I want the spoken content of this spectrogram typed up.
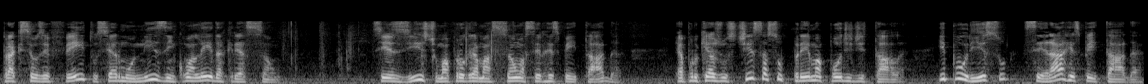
para que seus efeitos se harmonizem com a lei da criação. Se existe uma programação a ser respeitada, é porque a Justiça Suprema pôde ditá-la, e por isso será respeitada,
